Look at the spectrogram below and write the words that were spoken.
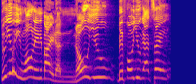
Do you even want anybody to know you before you got saved?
